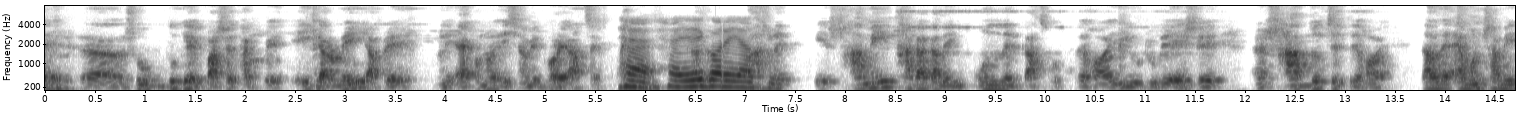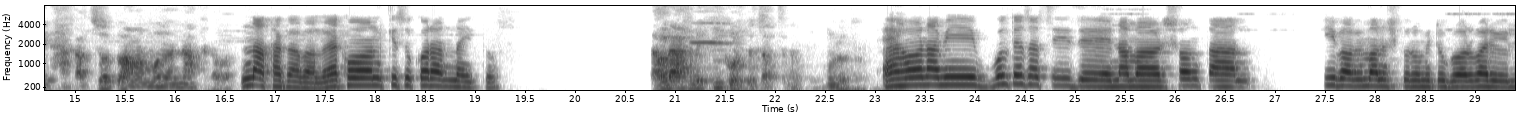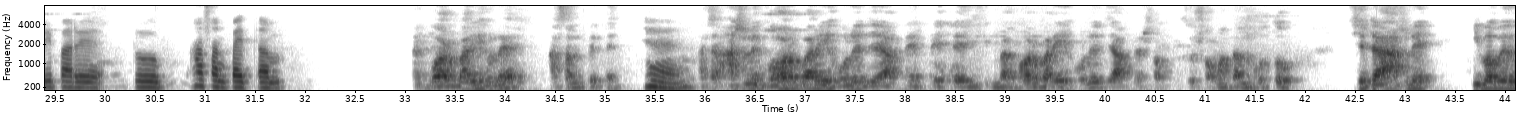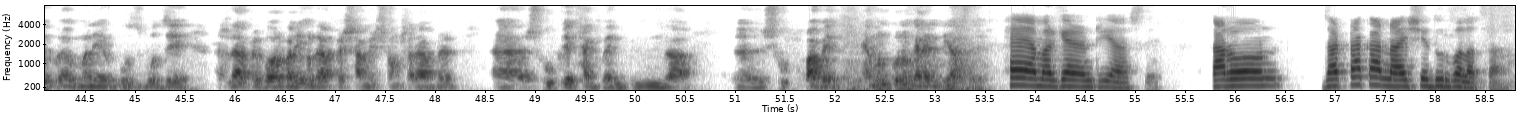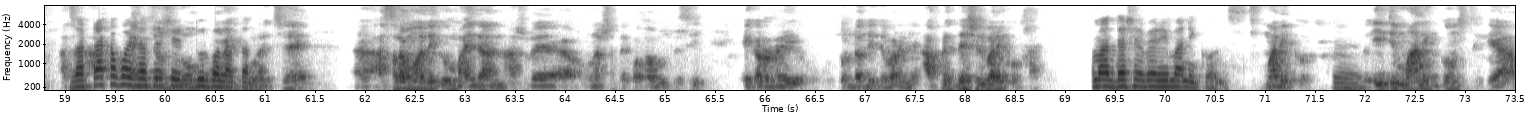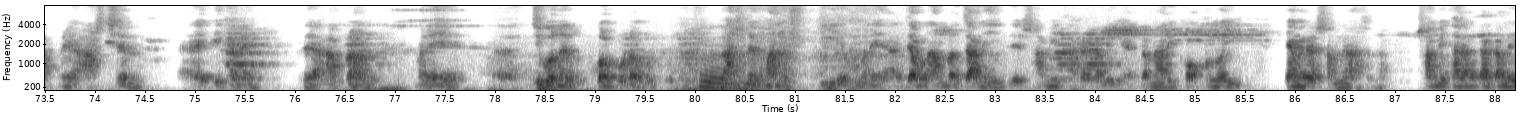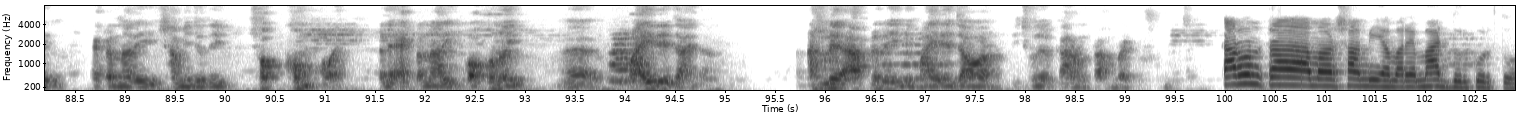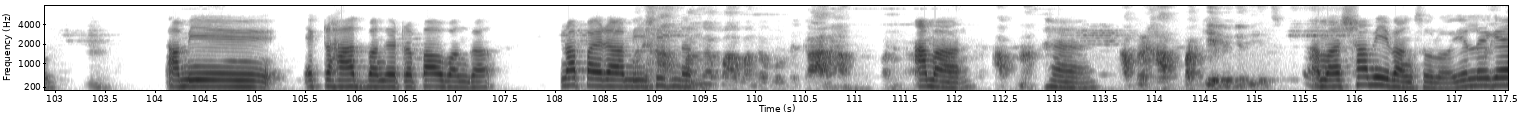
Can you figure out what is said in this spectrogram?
সুখ দুঃখে পাশে থাকবে এই কারণেই আপনি মানে এখনও এই স্বামীর ঘরে আছেন। হ্যাঁ হ্যাঁ এই ঘরে তো আছি। স্বামী থাকাকালীন অন্যের কাজ করতে হয় ইউটিউবে এসে সাহায্য চেতে হয়। তাহলে এমন স্বামী থাকার চেয়েও তো আমার মনে হয় না থাকা ভালো। না থাকা ভালো এখন কিছু করার নাই তো। তাহলে আসলে কি করতে চাচ্ছেন আপনি মূলত? এখন আমি বলতে চাচ্ছি যে আমার সন্তান কীভাবে মানুষ করুম একটু ঘর বাড়ি হইলে পারে একটু হাসান পাইতাম। ঘর বাড়ি হলে আসাম পেতেন। হ্যাঁ। আচ্ছা আসলে ঘর বাড়ি হলে যে আপনি পেতেন কিংবা ঘর বাড়ি হলে যে আপনার সবকিছু সমাধান হতো সেটা আসলে কীভাবে মানে বুঝব যে আসলে আপনার ঘর বাড়ি হলে আপনার স্বামীর সংসারে আপনার আহ, সুখে থাকবেন কিংবা সুখ পাবেন এমন কোনো গ্যারান্টি আছে? হ্যাঁ আমার গ্যারান্টি আছে। কারণ যার টাকা নাই সে দুর্বলতা। আচ্ছা, যার টাকা পয়সা আছে সে দুর্বলতা না আসসালামু আলাইকুম ভাইজান আসলে ওনার সাথে কথা বলতেছি এই কারণে উত্তরটা দিতে পারিনি। আপনার দেশের বাড়ি কোথায়? আমার দেশের বাড়ি মানিকগঞ্জ। মানিকগঞ্জ। এই যে মানিকগঞ্জ থেকে আপনি আসছেন এখানে আপনার মানে জীবনের গল্পটা বলতে আসলে মানুষ কি মানে যেমন আমরা জানি যে স্বামী থাকাকালীন একটা নারী কখনোই ক্যামেরার সামনে আসে না। স্বামী থাকাকালীন একটা নারী স্বামী যদি সক্ষম হয় তাহলে একটা নারী কখনোই বাইরে যায় না। আসলে আপনার এই যে বাইরে যাওয়ার পিছনের কারণটা আমরা একটু শুনতে চাই। কারণটা আমার স্বামী আমারে মারধর করতো। আমি একটা হাত ভাঙ্গা একটা পাও ভাঙ্গা না পায়রা আমি মানে সিদ্ধান্ত হাত আমার। আপনার? হ্যাঁ। আপনার হাত পা কে ভেঙে দিয়েছে? আমার স্বামী ভাঙছিল। এর মানে লেগে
